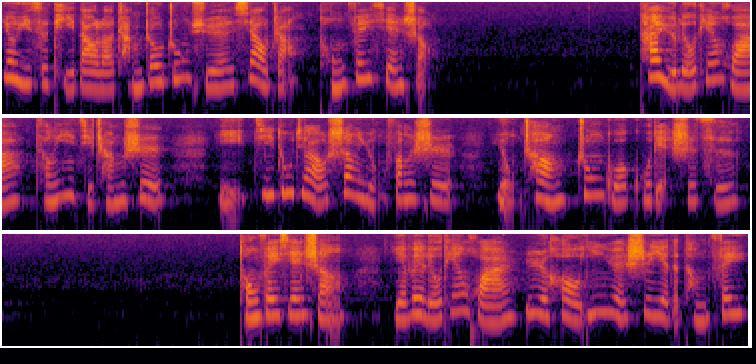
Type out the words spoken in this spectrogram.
又一次提到了常州中学校长童飞先生。他与刘天华曾一起尝试以基督教圣咏方式咏唱中国古典诗词。童飞先生也为刘天华日后音乐事业的腾飞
